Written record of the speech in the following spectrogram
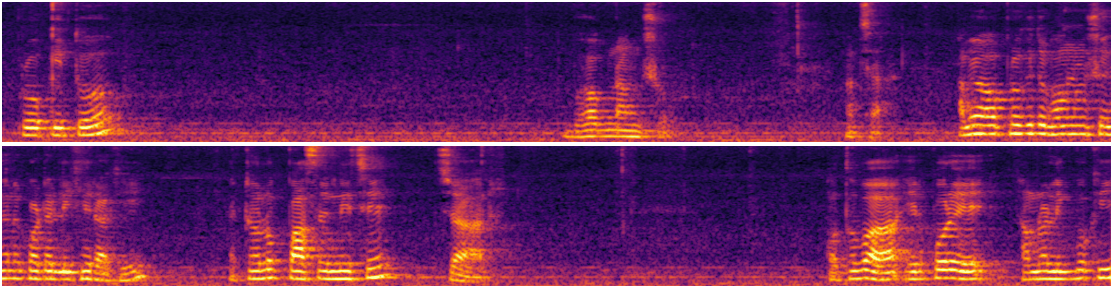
অপ্রকৃত ভগ্নাংশ। আচ্ছা আমি অপ্রকৃত ভগ্নাংশ এখানে কটা লিখে রাখি? একটা হলো পাঁচের নিচে চার। অথবা এরপরে আমরা লিখব কি?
